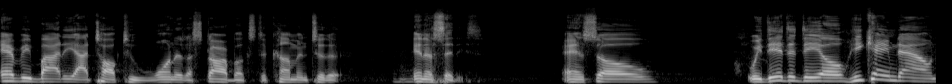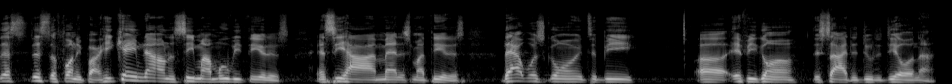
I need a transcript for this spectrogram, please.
everybody I talked to wanted a Starbucks to come into the inner cities. And so we did the deal. He came down. This, this is the funny part. He came down to see my movie theaters and see how I manage my theaters. That was going to be uh, if he's going to decide to do the deal or not.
